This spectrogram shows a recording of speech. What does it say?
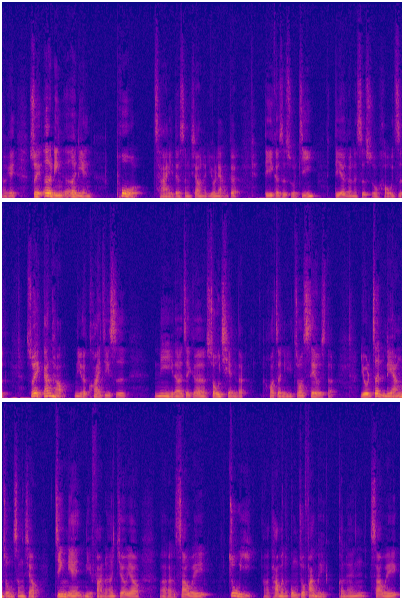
OK，所以二零二二年破财的生肖呢有两个，第一个是属鸡，第二个呢是属猴子。所以刚好你的会计师，你的这个收钱的，或者你做 sales 的，有这两种生肖，今年你反而就要呃稍微注意啊，他们的工作范围可能稍微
